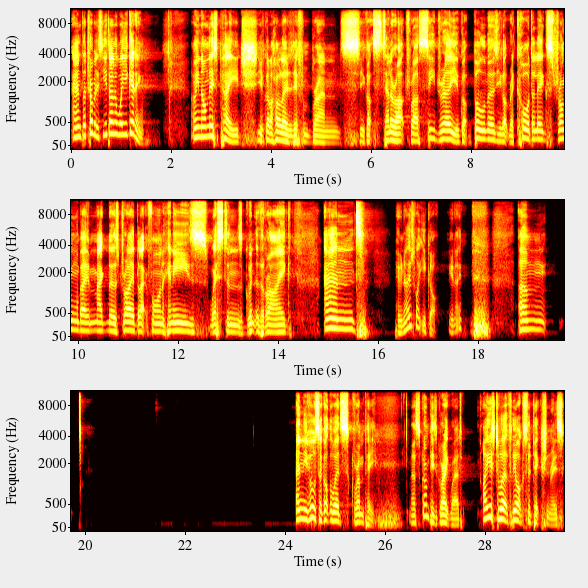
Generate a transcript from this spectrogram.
And the trouble is, you don't know what you're getting. I mean, on this page, you've got a whole load of different brands. You've got Stella Artois Cidre, you've got Bulmers, you've got Rekorderlig, Strongbow, Magners, Dry Blackthorn, Henney's, Westons, Gwynedd Wraig, and who knows what you got, you know? um, and you've also got the word scrumpy. Now, scrumpy is a great word. I used to work for the Oxford Dictionaries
